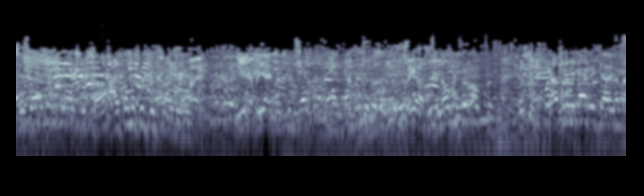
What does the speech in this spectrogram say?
आयतों में सिर्फ़ दिखता है No, we सर. क्या फ़र्क बता रहे जाएगा ना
